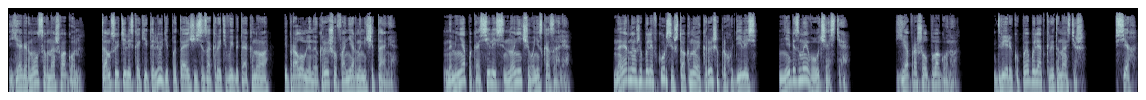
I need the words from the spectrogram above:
Я вернулся в наш вагон. Там суетились какие-то люди, пытающиеся закрыть выбитое окно и проломленную крышу фанерными щитами. На меня покосились, но ничего не сказали. Наверное, уже были в курсе, что окно и крыша прохудились не без моего участия. Я прошел по вагону. Двери купе были открыты настежь. Всех,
